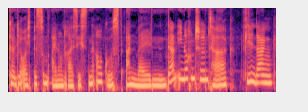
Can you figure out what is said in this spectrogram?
könnt ihr euch bis zum 31. August anmelden. Dann Ihnen noch einen schönen Tag. Vielen Dank.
